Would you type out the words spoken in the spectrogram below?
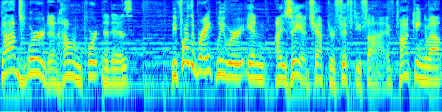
God's Word, and how important it is. Before the break, we were in Isaiah chapter 55 talking about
